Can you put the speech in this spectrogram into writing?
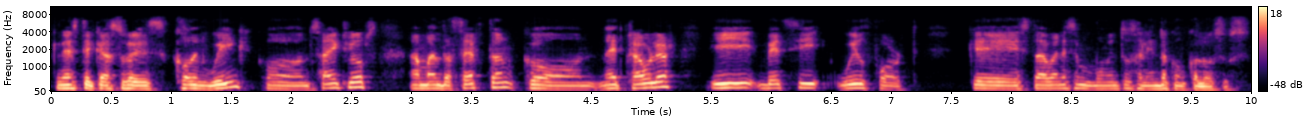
que en este caso es Colin Wing con Cyclops, Amanda Sefton con Nightcrawler y Betsy Wilford, que estaba en ese momento saliendo con Colossus.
